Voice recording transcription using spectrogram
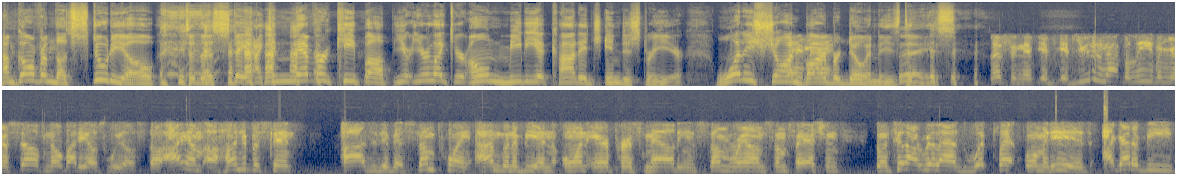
I'm going from the studio to the state. I can never keep up. You're you're like your own media cottage industry here. What is Sean hey, Barber doing these days? Listen, if, if if you do not believe in yourself, nobody else will. So I am hundred percent positive. At some point, I'm going to be an on-air personality in some realm, some fashion. So until I realize what platform it is, I got to be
